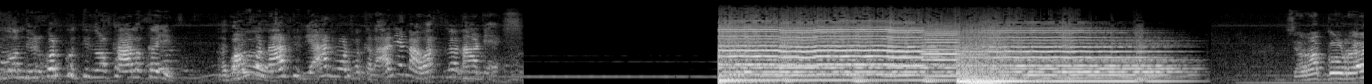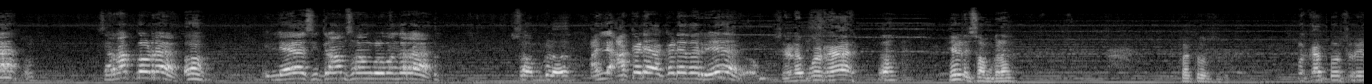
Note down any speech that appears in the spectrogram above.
ಇದೊಂದು ಹಿಡ್ಕೊಂಡು ಕೂತೀನಿ ನೋಡ್ ಕಾಲ ಕೈ ಬಂಪ ನಾಡ್ತಿದ್ ಯಾರು ನೋಡ್ಬೇಕಲ್ಲ ಅದೇ ನಾ ವರ್ಷ ನಾಡೆ ಸಿದ್ದರಾಮ ಸ್ವಾಮಿಗಳು ಬಂದಾರ. ಸ್ವಾಮಿಗಳು ಅಲ್ಲಿ ಆ ಕಡೆ ಆ ಕಡೆ ಅದಾರ್ರಿ. ಹೇಳ್ರಿ ಸ್ವಾಮಿಗಳ ಮಕ ತೋರ್ಸ್ರಿ.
